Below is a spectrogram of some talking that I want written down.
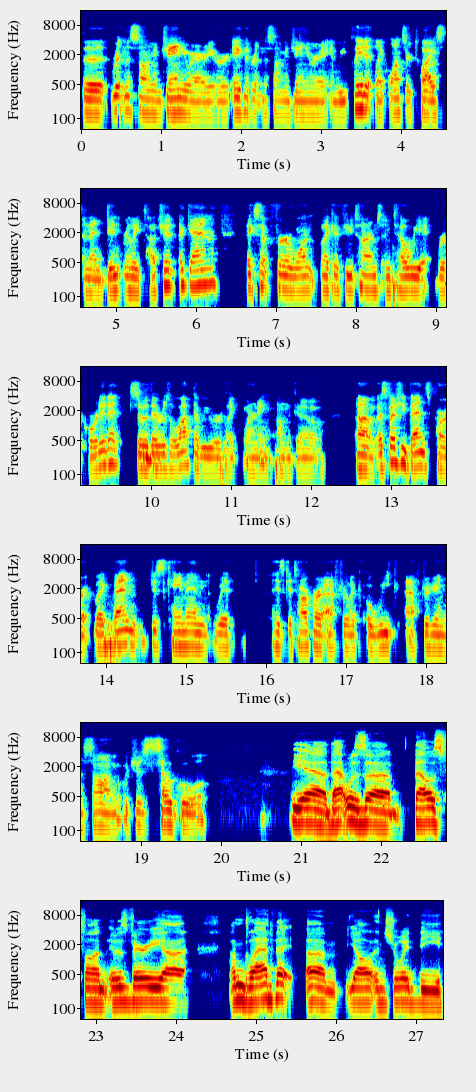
the written the song in January, or Abe had written the song in January, and we played it like once or twice, and then didn't really touch it again, except for one like a few times until we recorded it. So there was a lot that we were like learning on the go, um, especially Ben's part. Like Ben just came in with his guitar part after like a week after hearing the song, which was so cool. Yeah, that was uh that was fun. It was very uh I'm glad that um y'all enjoyed the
